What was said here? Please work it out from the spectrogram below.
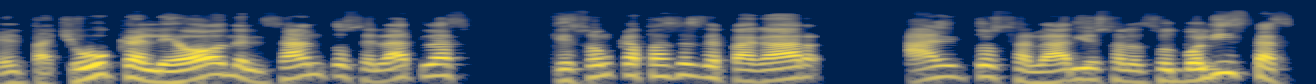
el Pachuca, el León, el Santos, el Atlas, que son capaces de pagar altos salarios a los futbolistas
